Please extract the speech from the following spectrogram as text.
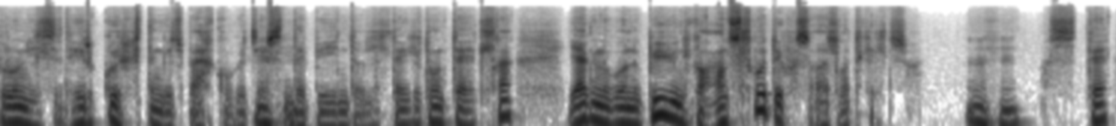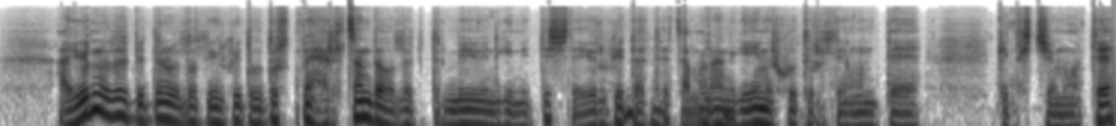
түрүүний хэлсэд хэрэггүй эргэтэн гэж байхгүй гэж ярьсандаа би энд бол яг түнтэй адилхан яг нөгөө нэг бие биенийхээ онцлогуудыг бас ойлгоод эхэлж байгаа. Аа. Бас тий. А ер нь бол бид нар бол ерөнхийдөө өдөртмөн харилцаандаа бол бид нар бие биенийг мэдэн шүү дээ. Ерөнхийдөө тий. За манай нэг иймэрхүү төрлийн хүнтэй гэдэг ч юм уу тий.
